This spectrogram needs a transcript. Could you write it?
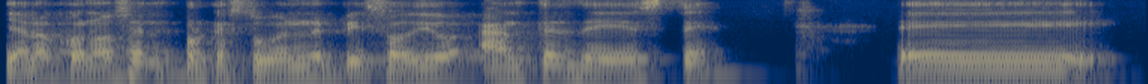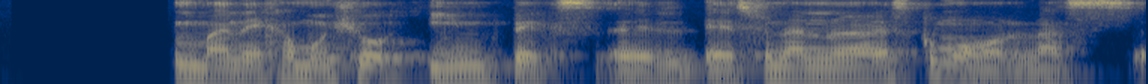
ya lo conocen porque estuvo en un episodio antes de este, eh, maneja mucho Impex. es una nueva, es como las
